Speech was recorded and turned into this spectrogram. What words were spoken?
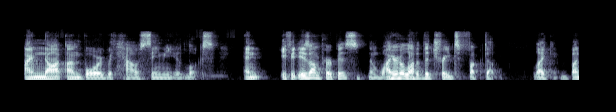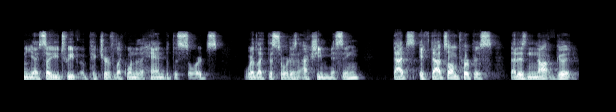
I'm not on board with how samey it looks. And if it is on purpose, then why are a lot of the traits fucked up? Like Bunny, I saw you tweet a picture of like one of the hand with the swords, where like the sword is actually missing. That's if that's on purpose, that is not good.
